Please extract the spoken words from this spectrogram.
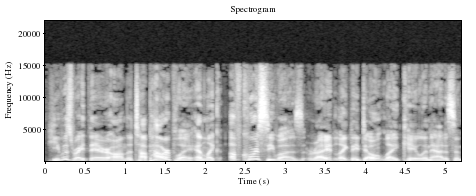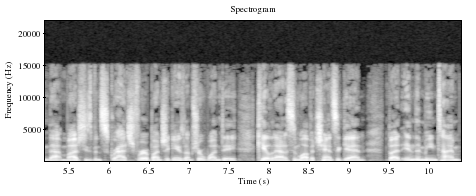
he was right there on the top power play, and like of course he was, right? Like they don't like Calen Addison that much. He's been scratched for a bunch of games. I'm sure one day Calen Addison will have a chance again. But in the meantime,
